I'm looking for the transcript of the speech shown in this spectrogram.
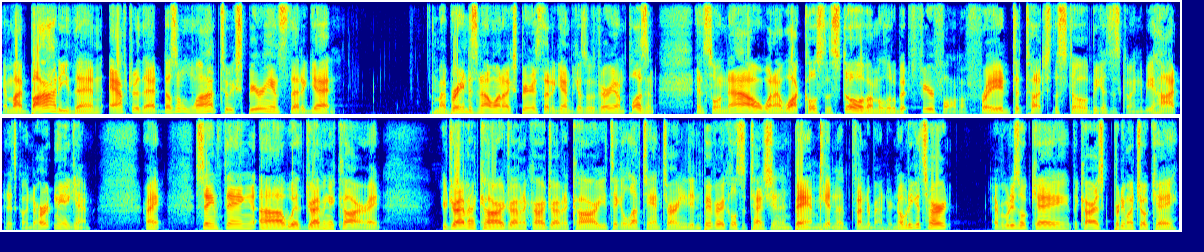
And my body then after that doesn't want to experience that again. My brain does not want to experience that again because it was very unpleasant. And so now when I walk close to the stove, I'm a little bit fearful. I'm afraid to touch the stove because it's going to be hot and it's going to hurt me again. Right? Same thing uh, with driving a car, right? You're driving a car, driving a car, driving a car. You take a left hand turn. You didn't pay very close attention, and bam, you get in a fender bender. Nobody gets hurt. Everybody's okay. The car is pretty much okay.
